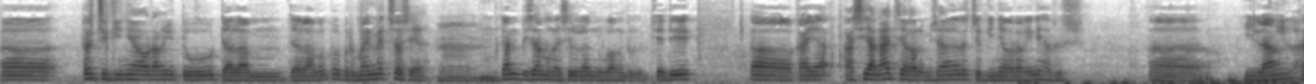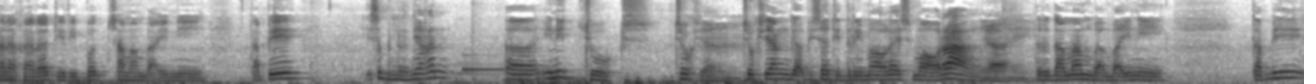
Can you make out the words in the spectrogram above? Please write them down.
eh, rezekinya orang itu dalam dalam apa bermain medsos ya Hmm. kan bisa menghasilkan uang tuh jadi eh, kayak kasihan aja kalau misalnya rezekinya orang ini harus eh, hilang gara-gara di report sama mbak ini tapi sebenarnya kan eh, ini jokes jokes ya Hmm. jokes yang nggak bisa diterima oleh semua orang Ya, iya. terutama mbak-mbak ini tapi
